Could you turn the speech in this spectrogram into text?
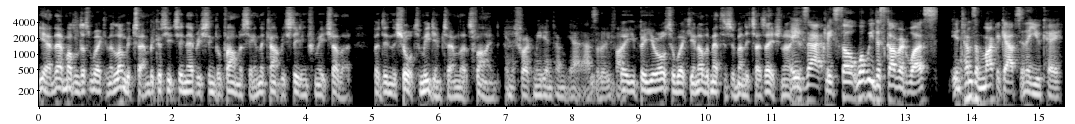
Yeah, that model doesn't work in the longer term because it's in every single pharmacy and they can't be stealing from each other. But in the short to medium term, that's fine. In the short, medium term, yeah, absolutely fine. But, but you're also working on other methods of monetization, aren't you? Exactly. So what we discovered was, in terms of market gaps in the UK,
